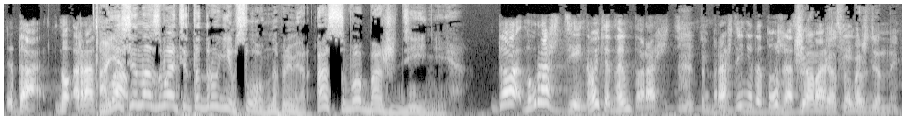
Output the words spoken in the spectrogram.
да. Но разлам... А если назвать это другим словом, например, освобождение? Да, ну рождение. Давайте назовем это рождением. Рождение это тоже освобождение. освобожденный.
